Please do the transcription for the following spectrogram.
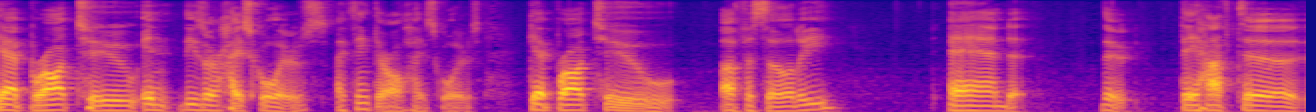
get brought to and these are high schoolers. I think they're all high schoolers. Get brought to a facility and they they have to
